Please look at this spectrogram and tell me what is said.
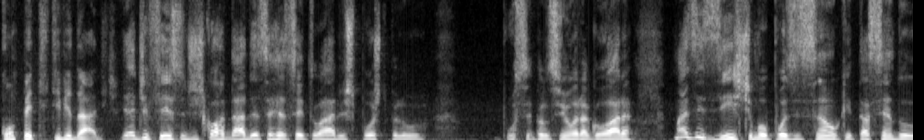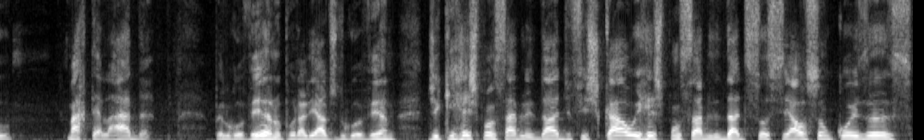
competitividade. E é difícil discordar desse receituário exposto pelo, por, pelo senhor agora, mas existe uma oposição que está sendo martelada pelo governo, por aliados do governo, de que responsabilidade fiscal e responsabilidade social são coisas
